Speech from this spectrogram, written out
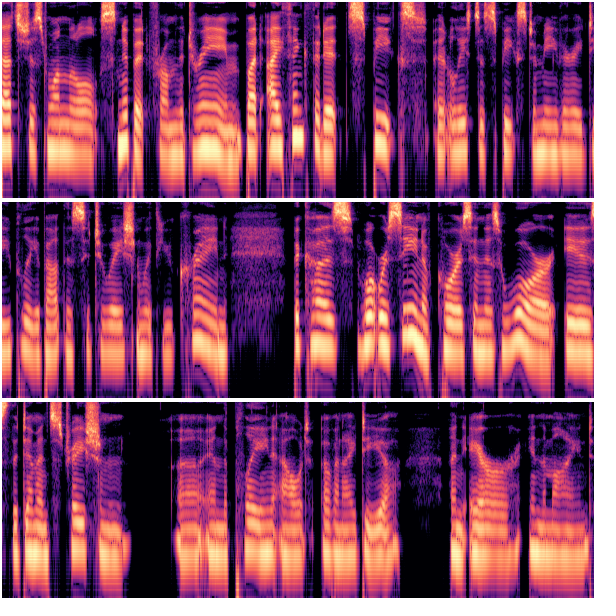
That's just one little snippet from the dream, but I think that it speaks, at least it speaks to me very deeply about this situation with Ukraine, because what we're seeing, of course, in this war is the demonstration uh, and the playing out of an idea, an error in the mind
